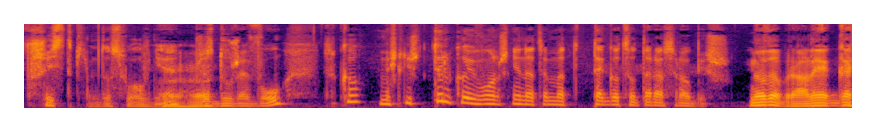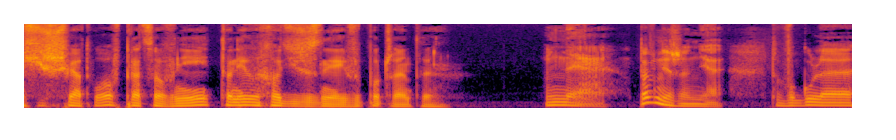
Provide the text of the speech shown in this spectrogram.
wszystkim dosłownie, przez duże W, tylko myślisz tylko i wyłącznie na temat tego, co teraz robisz. No dobra, ale jak gasisz światło w pracowni, to nie wychodzisz z niej wypoczęty. Nie, pewnie, że nie. To w ogóle,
